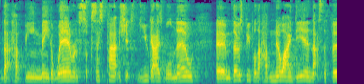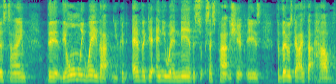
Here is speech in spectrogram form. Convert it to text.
that have been made aware of success partnerships, you guys will know. Um, those people that have no idea, and that's the first time. The the only way that you could ever get anywhere near the success partnership is for those guys that have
